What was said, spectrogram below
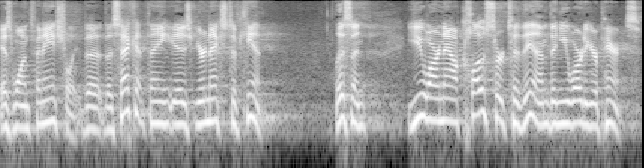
as one financially. The, the second thing is you're next of kin. Listen, you are now closer to them than you were to your parents.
